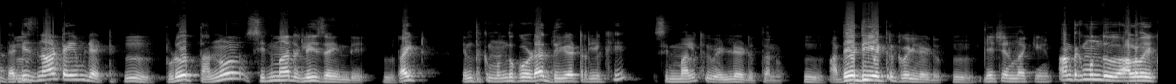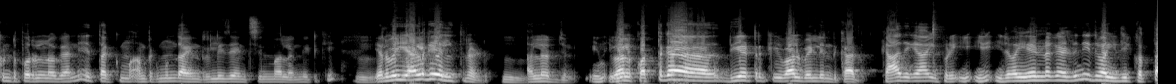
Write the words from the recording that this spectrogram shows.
That is not aimed at um, ఇప్పుడు తను సినిమా రిలీజ్ అయింది Hmm. రైట్ ఇంతకు ముందు కూడా థియేటర్లకి సినిమాలకి వెళ్ళాడు తను. అదే థియేటర్కి వెళ్ళాడు. ఏ సినిమాకి? అంతకుముందు అలవైకుంఠపురంలో కానీ తక్కువ అంతకుముందు ఆయన రిలీజ్ అయిన సినిమాలన్నిటికీ ఉమ్, ఇరవై ఏళ్ళగా వెళ్తున్నాడు ఉమ్. అల్లు అర్జున్ ఇన్- ఇవాళ కొత్తగా థియేటర్కి ఇవాళ వెళ్ళింది కాదు. కాదుగా ఇప్పుడు ఇరవై ఏళ్ళగా వెళ్ళింది ఇది ఇది కొత్త.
